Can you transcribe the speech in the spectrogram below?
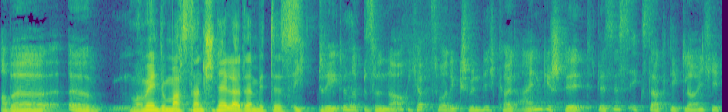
Aber äh, Moment, du machst dann schneller, damit das. ich drehe dann ein bisschen nach. Ich habe zwar die Geschwindigkeit eingestellt, das ist exakt die gleiche,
